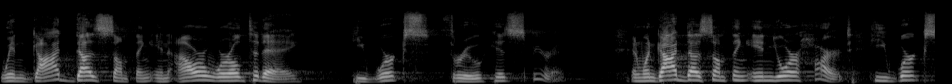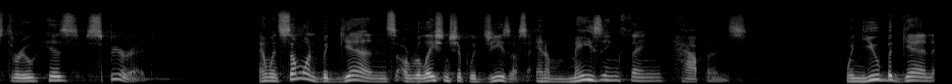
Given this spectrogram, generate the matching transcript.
when God does something in our world today, he works through his Spirit. And when God does something in your heart, He works through His Spirit. And when someone begins a relationship with Jesus, an amazing thing happens. When you begin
